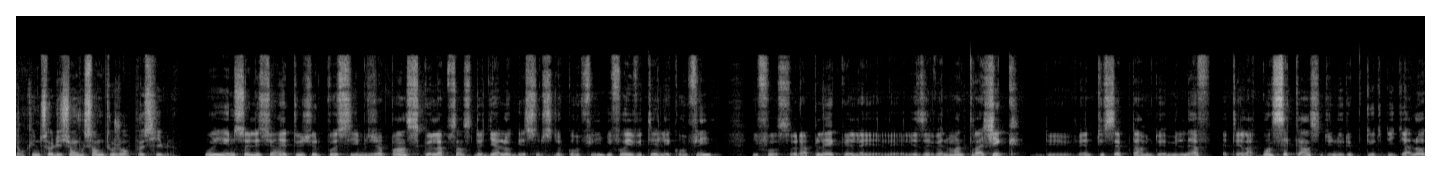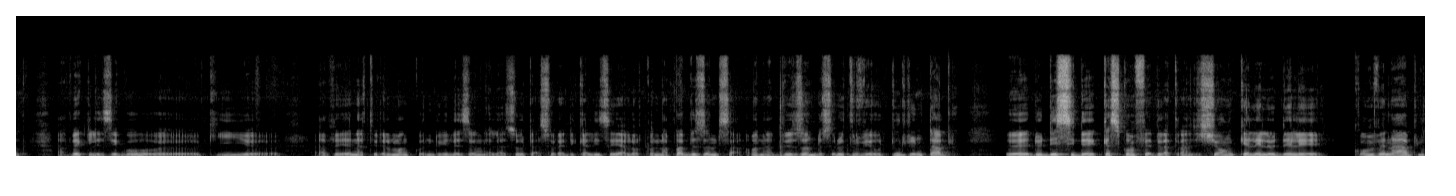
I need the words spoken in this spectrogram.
Donc une solution vous semble toujours possible? Oui, une solution est toujours possible. Je pense que l'absence de dialogue est source de conflit. Il faut éviter les conflits. Il faut se rappeler que les, événements tragiques du 28 septembre 2009 étaient la conséquence d'une rupture du dialogue avec les égaux euh, qui euh, avaient naturellement conduit les uns et les autres à se radicaliser. Alors qu'on n'a pas besoin de ça. On a besoin de se retrouver autour d'une table et de décider qu'est-ce qu'on fait de la transition, quel est le délai convenable,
